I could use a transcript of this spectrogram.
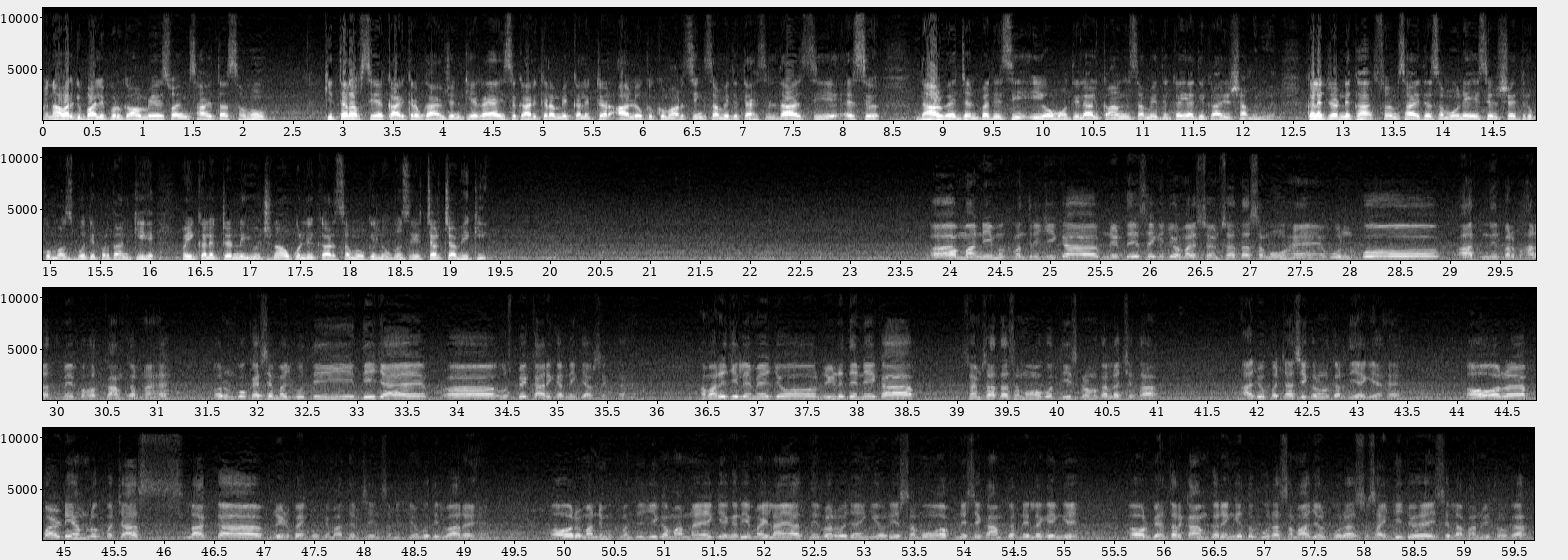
मनावर के बालीपुर गाँव में स्वयं सहायता समूह की तरफ़ से कार्यक्रम का आयोजन किया गया। इस कार्यक्रम में कलेक्टर आलोक कुमार सिंह समेत तहसीलदार सी एस धारवे, जनपद सीईओ मोतीलाल कांग समेत कई अधिकारी शामिल हुए। कलेक्टर ने कहा, स्वयं सहायता समूह ने इस क्षेत्र को मजबूती प्रदान की है। वहीं कलेक्टर ने योजनाओं को लेकर समूह के लोगों से चर्चा भी की। माननीय मुख्यमंत्री जी का निर्देश है कि जो हमारे स्वयं सहायता समूह हैं, उनको आत्मनिर्भर भारत में बहुत काम करना है और उनको कैसे मजबूती दी जाए उस पर कार्य करने की आवश्यकता है। हमारे ज़िले में जो ऋण देने का स्वयं सहायता समूहों को 30 करोड़ का लक्ष्य था, आज वो पचासी करोड़ कर दिया गया है और पर डे हम लोग 50 लाख का ऋण बैंकों के माध्यम से इन समितियों को दिलवा रहे हैं। और माननीय मुख्यमंत्री जी का मानना है कि अगर ये महिलाएँ आत्मनिर्भर हो जाएँगी और ये समूह अपने से काम करने लगेंगे और बेहतर काम करेंगे तो पूरा समाज और पूरा सोसाइटी जो है इससे लाभान्वित होगा।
